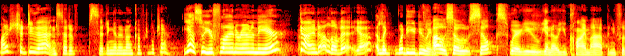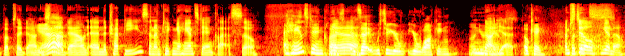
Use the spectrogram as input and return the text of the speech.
I should do that instead of sitting in an uncomfortable chair. Yeah, so you're flying around in the air? Kinda, a little bit, yeah. Like, what are you doing? Oh, so silks, where you you know you climb up and you flip upside down, you Yeah. slide down, and the trapeze, and I'm taking a handstand class. So A handstand class. Yeah. Is that so? You're you're walking on your Not hands? yet. Okay. I'm But still, you know,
